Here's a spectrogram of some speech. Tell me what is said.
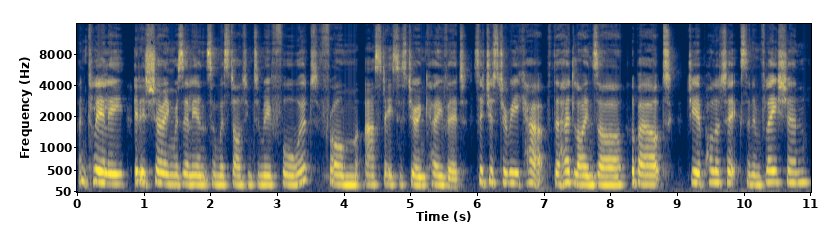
And clearly, it is showing resilience and we're starting to move forward from our status during COVID. So, just to recap, the headlines are about geopolitics and inflation,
